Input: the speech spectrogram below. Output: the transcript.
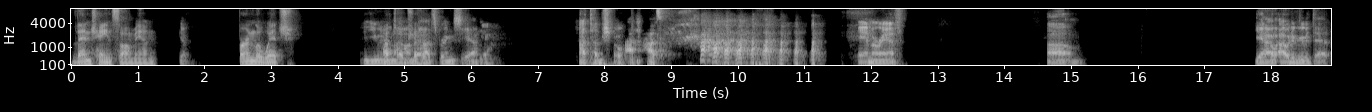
then Chainsaw Man. Yep. Burn the Witch. You Hot in the Tub Haunted Show. Hot Springs. Yeah. Yeah. Hot Tub Show. Hot. hot. Amaranth. Um, yeah, I, I would agree with that.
